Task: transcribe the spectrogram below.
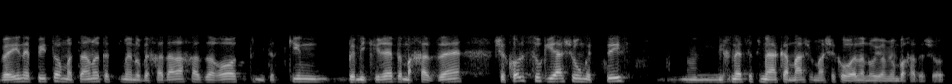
והנה פתאום מצאנו את עצמנו בחדר החזרות, מתעסקים במקרה במחזה, שכל סוגיה שהוא מציף נכנסת מהקמה של מה שקורה לנו יום יום בחדשות.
